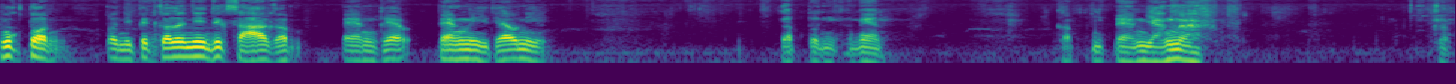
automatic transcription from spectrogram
ทุกต้นต้นนี้เป็นกรณีศึกษาครับ แปลงแถวแปลงนี้แถวนี้ครับต้นนี้ก็แมนครับนี่แปลงยังนะครับ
